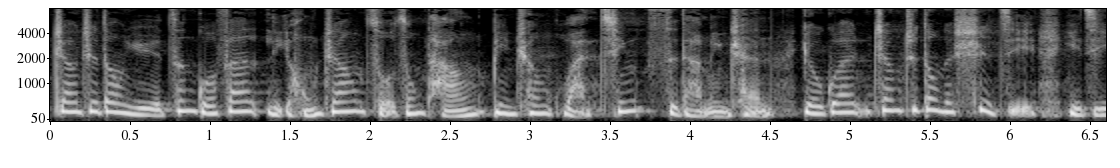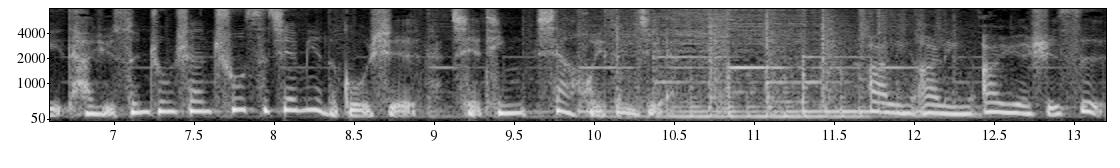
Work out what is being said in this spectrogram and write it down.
张之洞与曾国藩、李鸿章、左宗棠并称晚清四大名臣。有关张之洞的事迹以及他与孙中山初次见面的故事，且听下回分解。二零二零二月十四，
